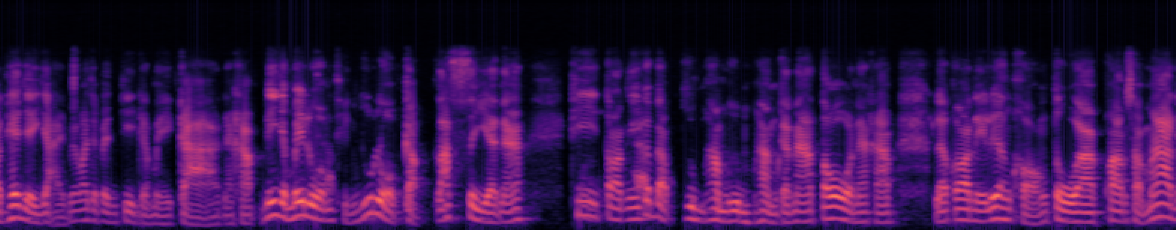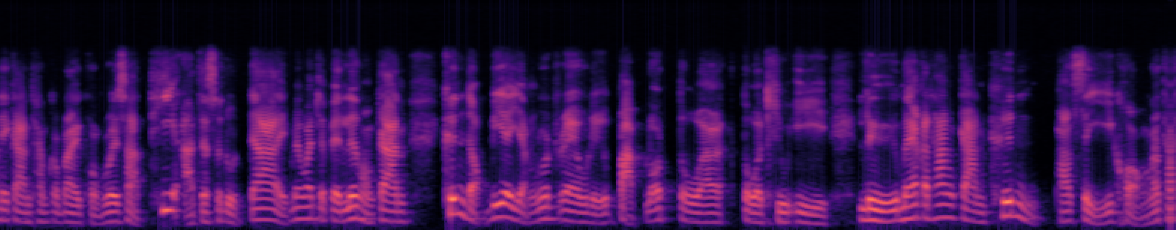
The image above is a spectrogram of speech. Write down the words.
ประเทศใหญ่ๆ ไม่ว่าจะเป็นจีนกับอเมริกานะครับ นี่ยังไม่รวมถึงยุโรปกับรัสเซียนะ ที่ตอนนี้ก็แบบหุมหำหุมหำกับนาโต้นะครับ แล้วก็ในเรื่องของตัวความสามารถในการทำกำไรของบริษัทที่อาจจะสะดุดได้ ไม่ว่าจะเป็นเรื่องของการขึ้นดอกเบี้ยอย่างรวดเร็ว หรือปรับลดตัวตัว QE หรือแม้กระทั่งการขึ้นภาษีของรัฐ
